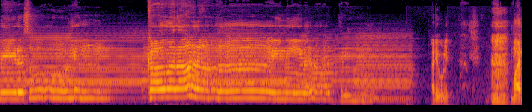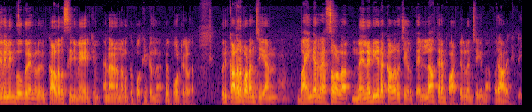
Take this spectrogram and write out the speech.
മേടസൂര്യൻ காவலாய் നീലരാത്രി. അടിപൊളി. മരുവിലിൻ ഗോപുരങ്ങൾ ഒരു കളർ സിനിമയായിരിക്കും എന്നാണ് നമുക്കിപ്പോൾ കിട്ടുന്ന റിപ്പോർട്ടുകൾ ഒരു കളർ പടം ചെയ്യാൻ ഭയങ്കര രസമുള്ള മെലഡിയുടെ കളർ ചേർത്ത് എല്ലാത്തരം പാട്ടുകളും ചെയ്യുന്ന ഒരാളെ കിട്ടി.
